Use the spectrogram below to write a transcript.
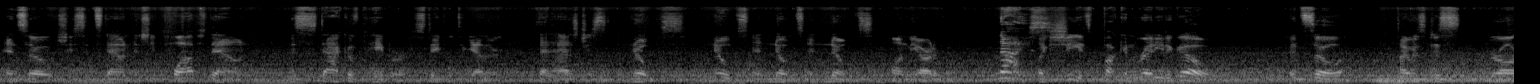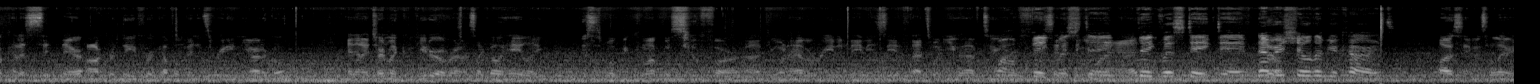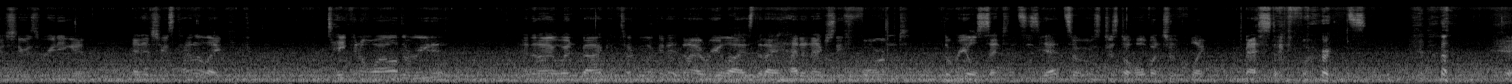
And so she sits down and she plops down this stack of paper stapled together that has just notes, notes, and notes and notes on the article. Nice. Like she is fucking ready to go. And so I was just we were all kind of sitting there awkwardly for a couple minutes reading the article. And then I turned my computer over and I was like, oh hey, like this is what we've come up with so far. Uh, if you want to have a read and maybe see if that's what you have too. wow, big there's anything you wanna mistake. Big mistake, Dave. Never No. show them your cards. Honestly, it was hilarious. She was reading it, and then she was kind of like taking a while to read it. And then I went back and took a look at it, and I realized that I hadn't actually formed the real sentences yet, so it was just a whole bunch of like messed up words.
